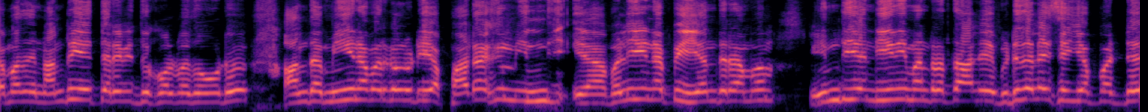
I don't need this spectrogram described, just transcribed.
எமது நன்றியை தெரிவித்துக் கொள்வதோடு அந்த மீனவர்களுடைய படகும் இந்திய வெளியினப்பு இயந்திரமும் இந்திய நீதிமன்றத்தாலே விடுதலை செய்யப்பட்டு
